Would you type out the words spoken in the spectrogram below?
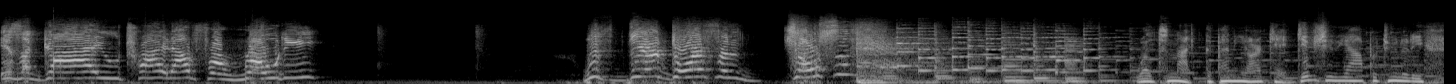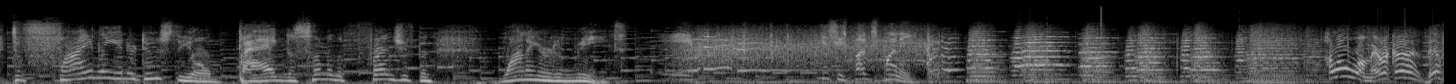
is a guy who tried out for roadie Deerdorf Joseph? Well, tonight, the Penny Arcade gives you the opportunity to finally introduce the old bag to some of the friends you've been wanting her to meet. This is Bugs Bunny. Hello, America. This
